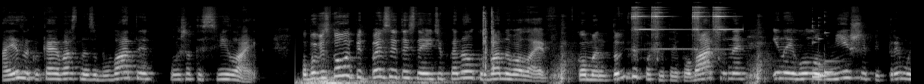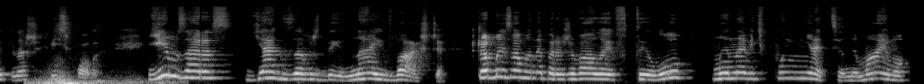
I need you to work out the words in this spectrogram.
А я закликаю вас не забувати лишати свій лайк. Обов'язково підписуйтесь на YouTube канал Курбанова Лайф. Коментуйте, почуте і побачене. І найголовніше підтримуйте наших військових. Їм зараз, як завжди, найважче. Щоб ми з вами не переживали в тилу, ми навіть поняття не маємо,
